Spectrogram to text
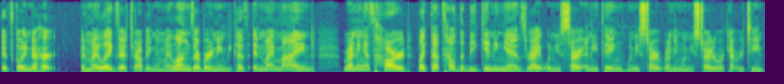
it's going to hurt. And my legs are throbbing and my lungs are burning because in my mind, running is hard. Like that's how the beginning is, right? When you start anything, when you start running, when you start a workout routine,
